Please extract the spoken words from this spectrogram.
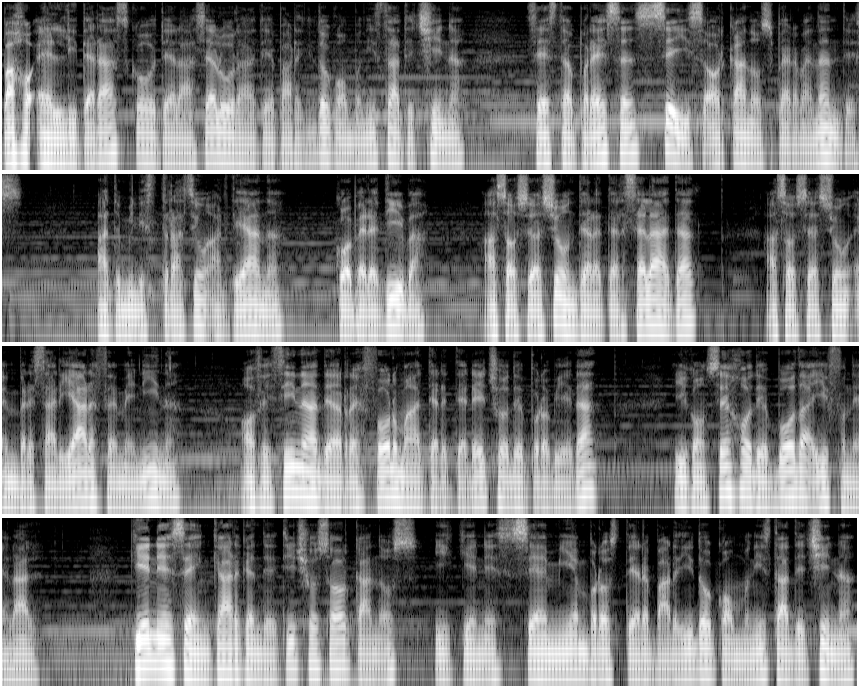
Bajo el liderazgo de la célula del Partido Comunista de China, se establecen seis órganos permanentes: Administración Aldeana, Cooperativa, Asociación de la Tercera Edad, Asociación Empresarial Femenina, Oficina de Reforma del Derecho de Propiedad y Consejo de Boda y Funeral. Quienes se encarguen de dichos órganos y quienes sean miembros del Partido Comunista de China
